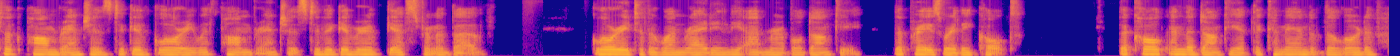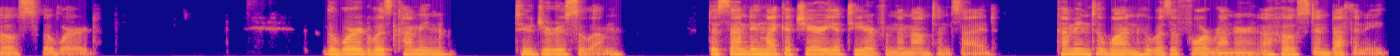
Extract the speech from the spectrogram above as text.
took palm branches to give glory with palm branches to the giver of gifts from above. Glory to the one riding the admirable donkey, the praiseworthy colt the colt and the donkey at the command of the Lord of hosts, the Word. The Word was coming to Jerusalem, descending like a charioteer from the mountainside, coming to one who was a forerunner, a host in Bethany.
